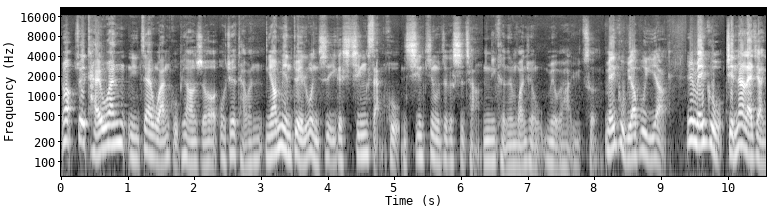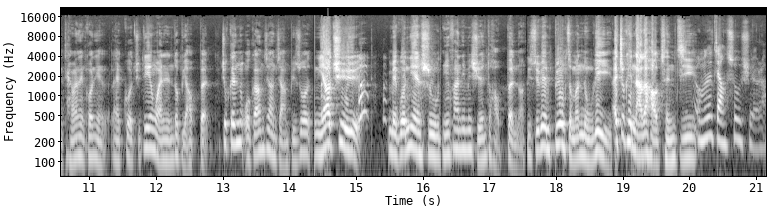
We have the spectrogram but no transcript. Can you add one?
然后，所以台湾你在玩股票的时候，我觉得台湾你要面对，如果你是一个新散户，你新进入这个市场，你可能完全没有办法预测。美股比较不一样，因为美股简单来讲，以台湾的观点来过去，这些玩的人都比较笨，就跟我刚刚这样讲，比如说你要去。美国念书，你会发现那边学生都好笨哦。你随便不用怎么努力，哎，就可以拿到好成绩。我们在讲数学啦，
